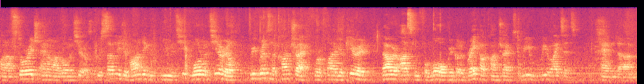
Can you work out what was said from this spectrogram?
on our storage and on our raw materials. If we're suddenly demanding new mate- more material, we've written a contract for a five-year period, now we're asking for more, we've got to break our contract, re- rewrite it, and um,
